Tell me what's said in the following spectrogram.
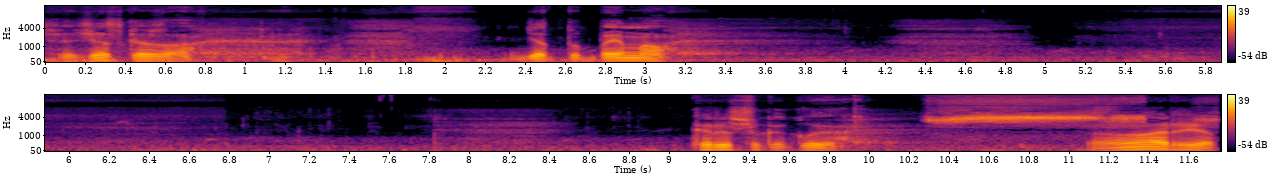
Сейчас сказал. Дед тут поймал. Крысу какую. Орет.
